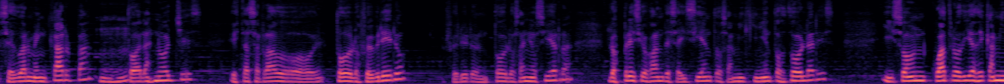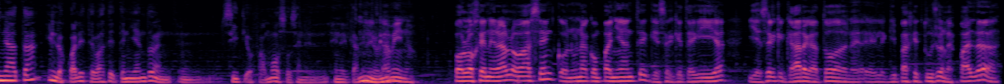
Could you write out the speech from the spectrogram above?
se duerme en carpa Ujú. todas las noches, está cerrado todos los febrero, febrero en todos los años cierra, los precios van de 600 a 1500 dólares y son cuatro días de caminata en los cuales te vas deteniendo en, en sitios famosos en el, en el camino. en el ¿no? camino. Por lo general lo hacen con un acompañante que es el que te guía y es el que carga todo el, el equipaje tuyo en la espalda.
